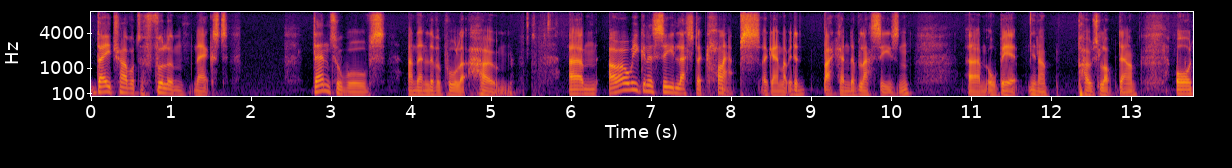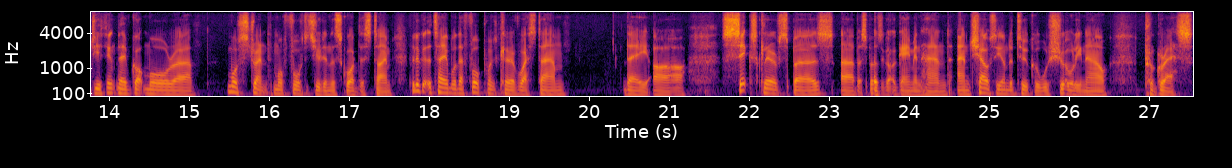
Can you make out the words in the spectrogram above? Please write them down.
they travel to Fulham next, then to Wolves, and then Liverpool at home. Um, are we going to see Leicester collapse again, like we did back end of last season, um, albeit you know post lockdown, or do you think they've got more uh, more strength, more fortitude in the squad this time? If you look at the table, they're four points clear of West Ham. They are six clear of Spurs, uh, but Spurs have got a game in hand, and Chelsea under Tuchel will surely now progress.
